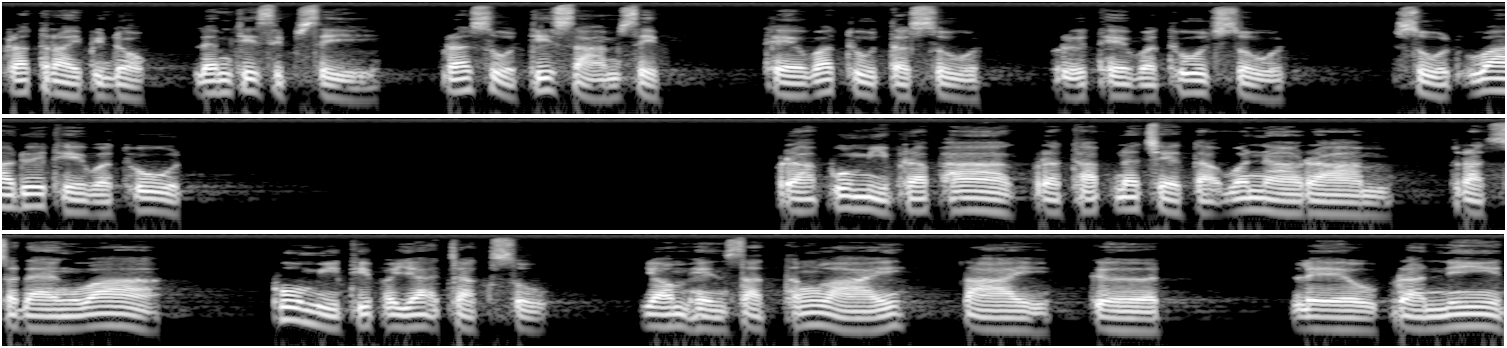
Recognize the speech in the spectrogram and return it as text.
พระไตรปิฎกเล่มที่ 14 พระสูตรที่ 30 เทวทูตสูตร หรือเทวทูตสูตร สูตรว่าด้วยเทวทูต พระผู้มีพระภาคประทับนเชตวนาราม ตรัสแสดงว่า ผู้มีทิพยจักสุยอมเห็นสัตว์ทั้งหลาย ตาย เกิด เลว ประณีต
